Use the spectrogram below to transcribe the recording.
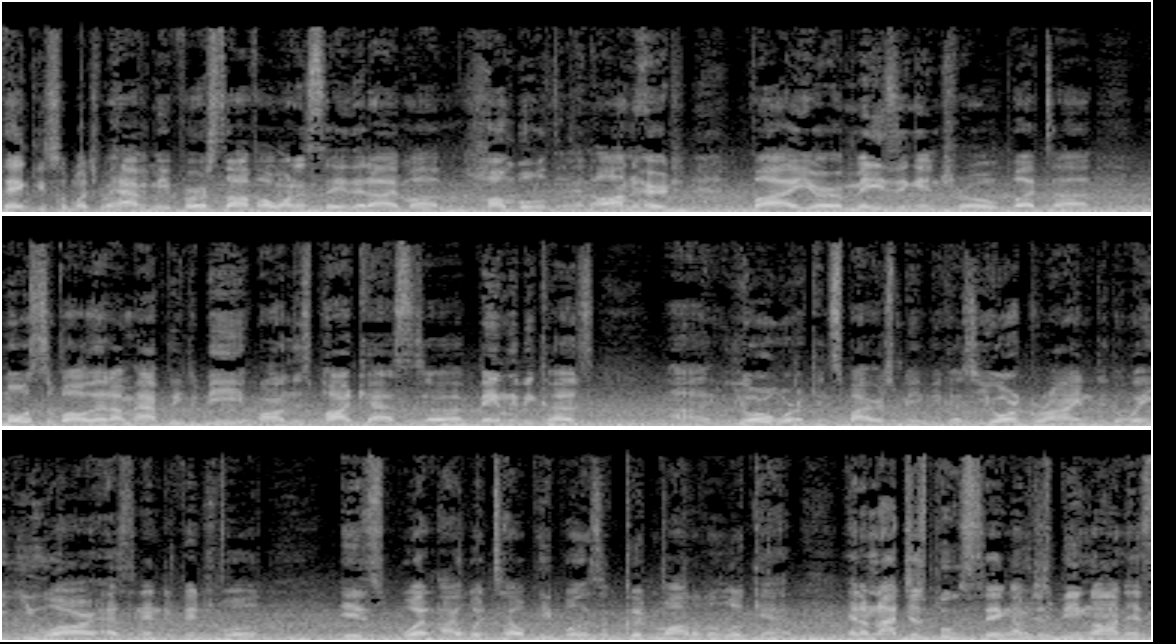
Thank you so much for having me. First off, I want to say that I'm um, humbled and honored by your amazing intro, but uh, most of all, that I'm happy to be on this podcast, uh, mainly because uh, your work inspires me, because your grind, the way you are as an individual, is what I would tell people is a good model to look at. And I'm not just boosting, I'm just being honest.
